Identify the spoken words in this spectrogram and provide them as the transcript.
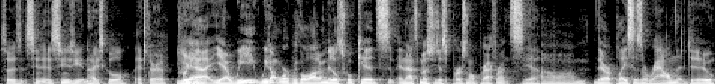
So is it soon, as soon as you get in high school, if they're a pretty, Yeah, yeah. We we don't work with a lot of middle school kids, and that's mostly just personal preference. Yeah. Um, there are places around that do,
